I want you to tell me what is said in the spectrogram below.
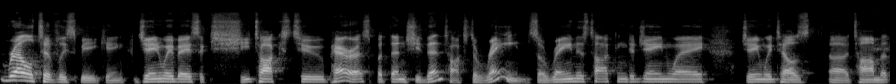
relatively speaking. Janeway Basic, she talks to Paris, but then she then talks to Rain. So Rain is talking to Janeway. Janeway tells uh, Tom that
